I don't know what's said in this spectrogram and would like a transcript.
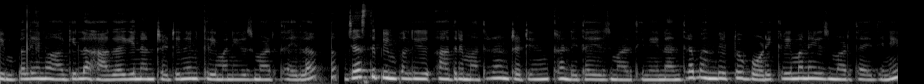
ಪಿಂಪಲ್ ಏನೂ ಆಗಿಲ್ಲ, ಹಾಗಾಗಿ ನಾನು ಟ್ರೆಟಿನಿನ್ ಕ್ರೀಮನ್ನು ಯೂಸ್ ಮಾಡ್ತಾ ಇಲ್ಲ. ಜಾಸ್ತಿ ಪಿಂಪಲ್ ಆದರೆ ಮಾತ್ರ ನಾನು ಟ್ರೆಟಿನಿನ್ ಖಂಡಿತ ಯೂಸ್ ಮಾಡ್ತೀನಿ. ನಂತರ ಬಂದುಬಿಟ್ಟು ಬಾಡಿ ಕ್ರೀಮನ್ನು ಯೂಸ್ ಮಾಡ್ತಾ ಇದ್ದೀನಿ.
